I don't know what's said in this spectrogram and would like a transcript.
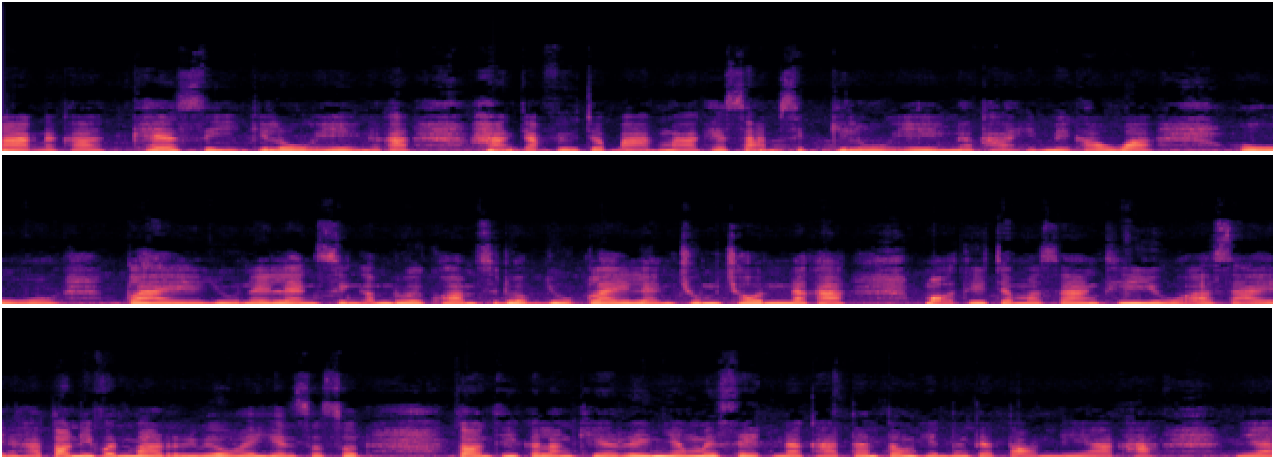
มากๆนะคะ แค่ 4 กิโลเองนะคะ ห่างจากฟิวเจอร์พาร์คมาแค่ 30 กิโลเองนะคะ เห็นไหมคะว่า โห ใกล้อยู่ในแหล่งสิ่งอำนวยความสะดวกอยู่ใกล้แหล่งชุมชนนะคะ เหมาะที่จะมาสร้างที่อยู่อาศัยนะคะ ตอนนี้เพิ่นมารีวิวให้เห็นสดๆตอนที่กำลังเคลียร์ริ่งยังไม่เสร็จนะคะ ท่านต้องเห็นตั้งแต่ตอนนี้ค่ะ เนี่ย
